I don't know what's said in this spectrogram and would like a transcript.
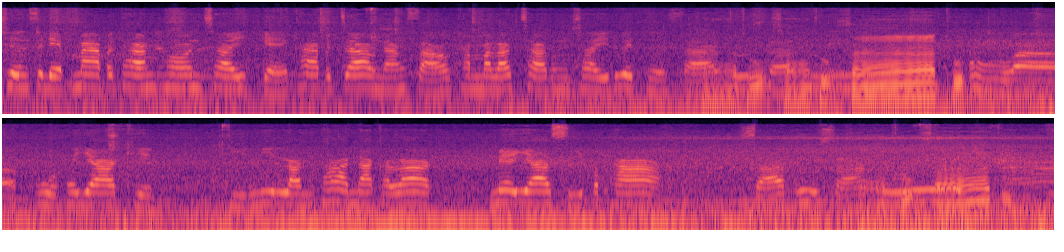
เชิญเสด็จมาประทานพรชัยแก่ข้าพเจ้านางสาวธรรมรัชชาตรงชัยด้วยเถิดสาสาธุธุสาธุสาธุปู่อ่าปู่พญาเขตขีลีลันท่านาคราชแม่ย่าศรีประภา สาธุสาธุ สาธุอ่า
